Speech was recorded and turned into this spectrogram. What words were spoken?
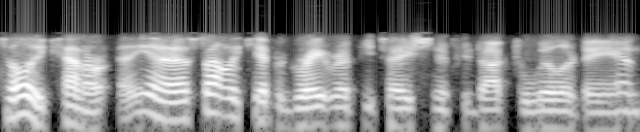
Until he kind of, you know, it's not like you have a great reputation if you're Dr. Will or Dan.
